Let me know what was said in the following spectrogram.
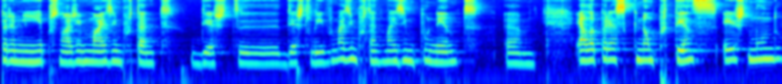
para mim, a personagem mais importante deste, deste livro, mais importante, mais imponente. Um, ela parece que não pertence a este mundo,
